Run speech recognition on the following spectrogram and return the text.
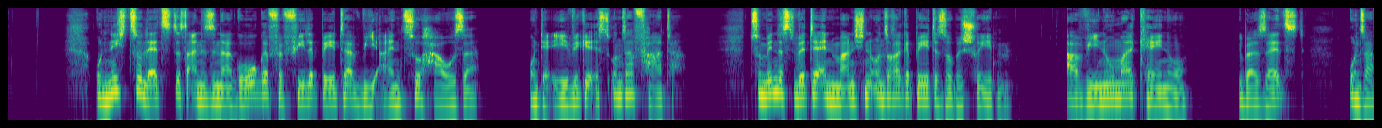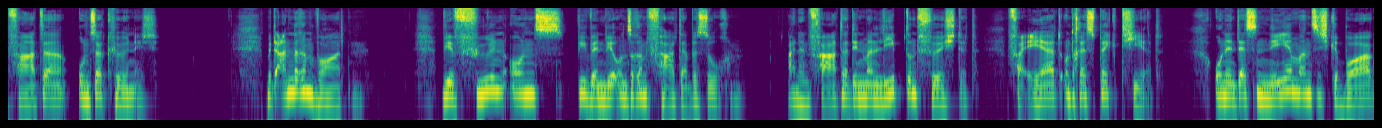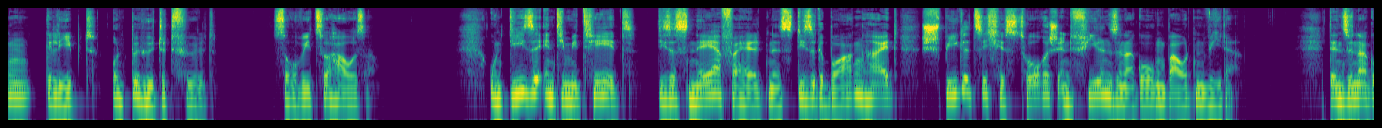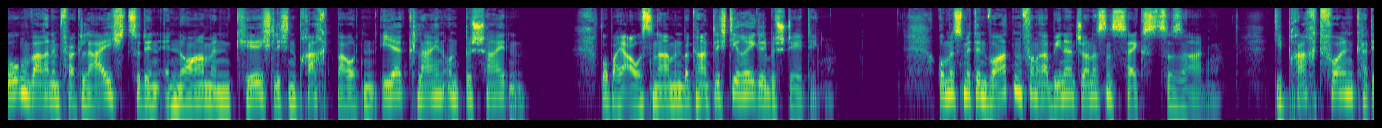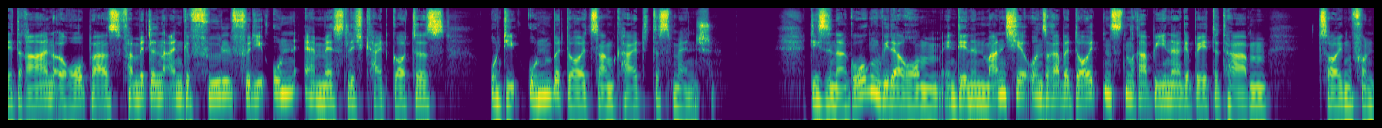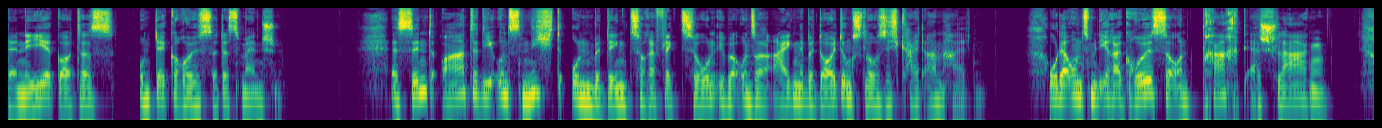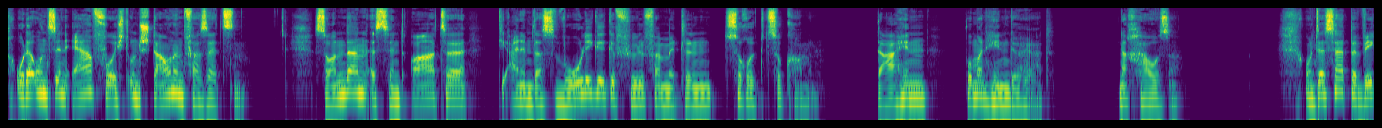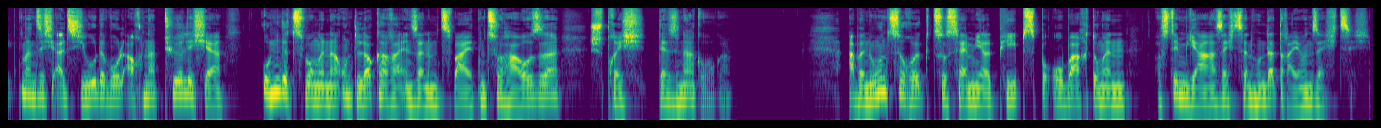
Und nicht zuletzt ist eine Synagoge für viele Beter wie ein Zuhause. Und der Ewige ist unser Vater. Zumindest wird er in manchen unserer Gebete so beschrieben. Avinu Malkeinu, übersetzt unser Vater, unser König. Mit anderen Worten, wir fühlen uns, wie wenn wir unseren Vater besuchen. Einen Vater, den man liebt und fürchtet, verehrt und respektiert, und in dessen Nähe man sich geborgen, geliebt und behütet fühlt. So wie zu Hause. Und diese Intimität, dieses Näherverhältnis, diese Geborgenheit spiegelt sich historisch in vielen Synagogenbauten wider. Denn Synagogen waren im Vergleich zu den enormen kirchlichen Prachtbauten eher klein und bescheiden, wobei Ausnahmen bekanntlich die Regel bestätigen. Um es mit den Worten von Rabbiner Jonathan Sachs zu sagen, die prachtvollen Kathedralen Europas vermitteln ein Gefühl für die Unermesslichkeit Gottes und die Unbedeutsamkeit des Menschen. Die Synagogen wiederum, in denen manche unserer bedeutendsten Rabbiner gebetet haben, zeugen von der Nähe Gottes und der Größe des Menschen. Es sind Orte, die uns nicht unbedingt zur Reflexion über unsere eigene Bedeutungslosigkeit anhalten oder uns mit ihrer Größe und Pracht erschlagen oder uns in Ehrfurcht und Staunen versetzen, sondern es sind Orte, die einem das wohlige Gefühl vermitteln, zurückzukommen, dahin, wo man hingehört, nach Hause. Und deshalb bewegt man sich als Jude wohl auch natürlicher, ungezwungener und lockerer in seinem zweiten Zuhause, sprich der Synagoge. Aber nun zurück zu Samuel Pepys Beobachtungen aus dem Jahr 1663.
